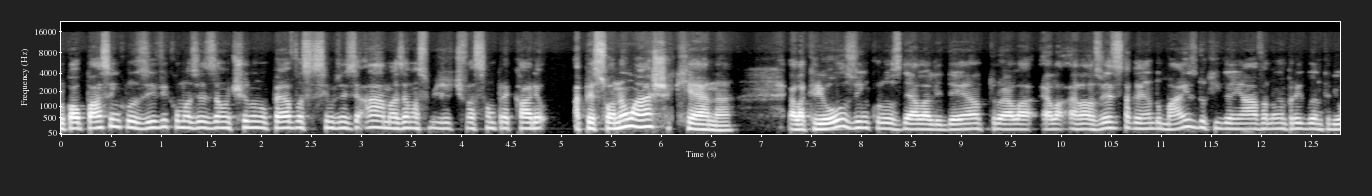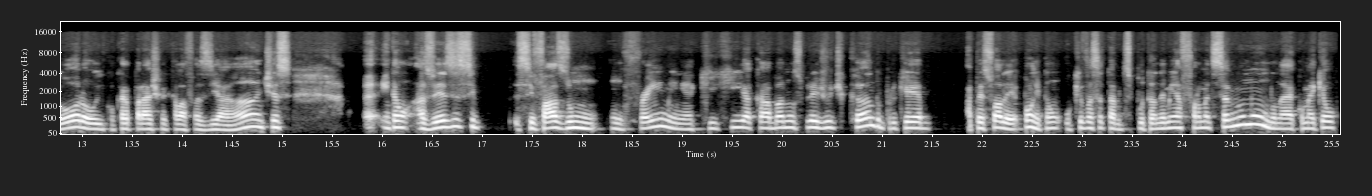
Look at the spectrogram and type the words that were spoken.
O qual passa, inclusive, como às vezes é um tiro no pé, você simplesmente diz, ah, mas é uma subjetivação precária. A pessoa não acha que é, né? Ela criou os vínculos dela ali dentro, ela, ela, ela às vezes está ganhando mais do que ganhava no emprego anterior ou em qualquer prática que ela fazia antes. É, então, às vezes se se faz um, um framing aqui que acaba nos prejudicando, porque a pessoa lê, bom, então o que você está disputando é minha forma de ser no mundo, né? Como é que eu,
